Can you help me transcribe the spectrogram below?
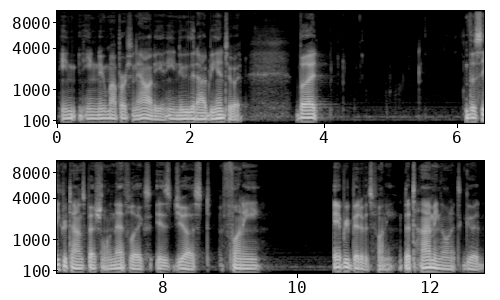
He he knew my personality, and he knew that I'd be into it. But the Secret Time special on Netflix is just funny every bit of it's funny. The timing on it's good.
